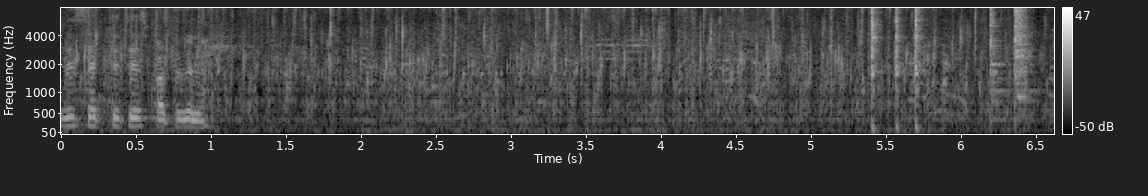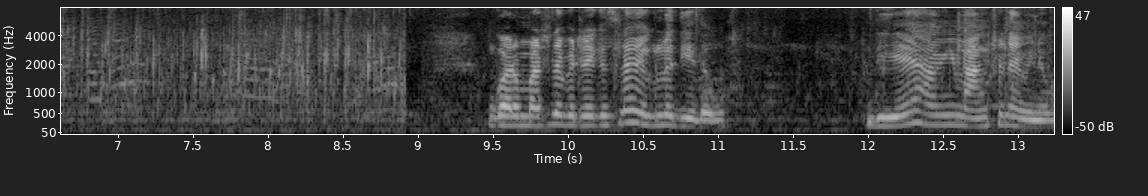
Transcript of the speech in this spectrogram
যে চারটে তেজপাতা দিলাম। গরম মশলা বেটে রেখেছিলাম, এগুলো দিয়ে দেবো। দিয়ে আমি মাংস নামিয়ে নেব।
